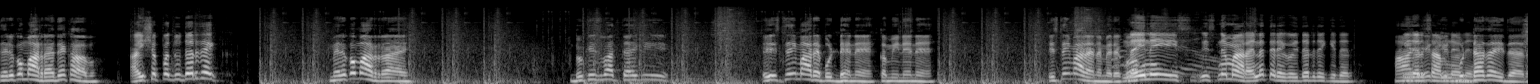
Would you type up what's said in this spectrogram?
तेरे को मार रहा है देखा अब। आई शपथ उधर देख। मेरे को मार रहा है। दुख इस बात का है कि इसने ही मारा बुड्ढे ने कमीने ने। इसने ही मारा है ना मेरे को? नहीं नहीं इस, इसने मारा है ना तेरे को इधर देख इधर। हाँ इधर एक- सामने वाले। था इधर।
